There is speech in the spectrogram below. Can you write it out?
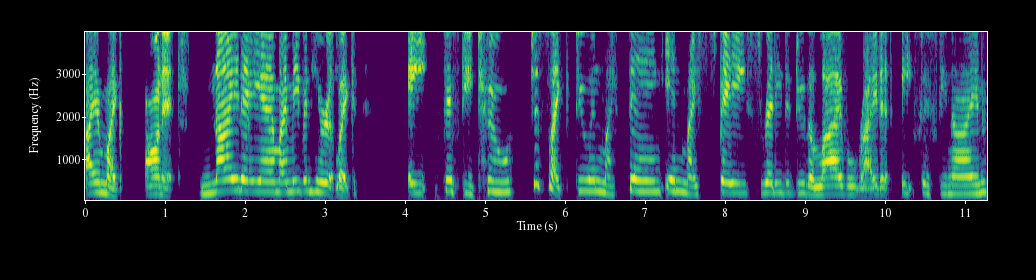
I am like on it. 9 a.m. I'm even here at like 8:52, just like doing my thing in my space, ready to do the live right at 8:59.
